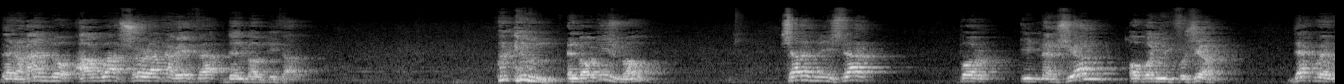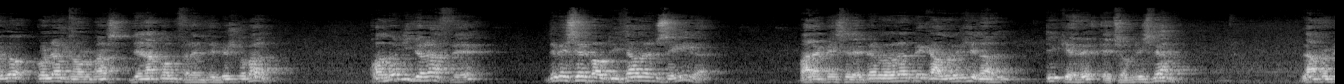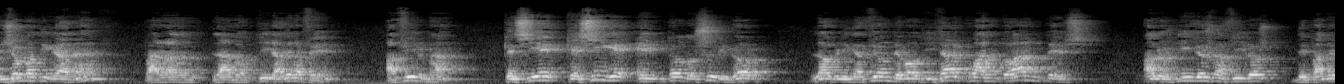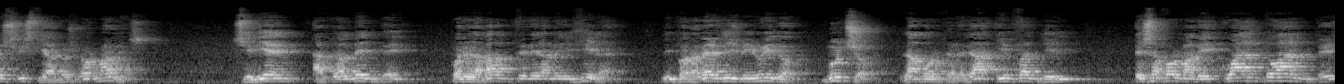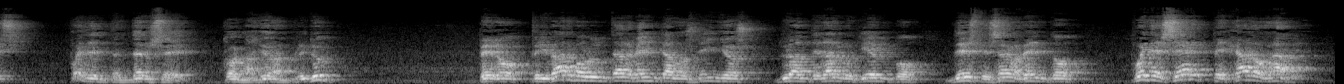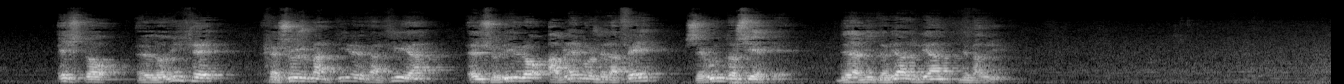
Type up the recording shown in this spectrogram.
derramando agua sobre la cabeza del bautizado. El bautismo se ha de administrar por inmersión o por infusión, de acuerdo con las normas de la conferencia episcopal. Cuando un niño nace, debe ser bautizado enseguida, para que se le perdone el pecado original y quede hecho cristiano. La Comisión Vaticana para la doctrina de la fe afirma que, que sigue en todo su vigor la obligación de bautizar cuanto antes a los niños nacidos de padres cristianos normales. Si bien actualmente, por el avance de la medicina y por haber disminuido mucho la mortalidad infantil, esa forma de cuanto antes puede entenderse con mayor amplitud. Pero privar voluntariamente a los niños durante largo tiempo de este sacramento puede ser pecado grave. Esto eh, lo dice Jesús Martínez García en su libro Hablemos de la Fe, segundo 7, de la editorial Real de Madrid.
